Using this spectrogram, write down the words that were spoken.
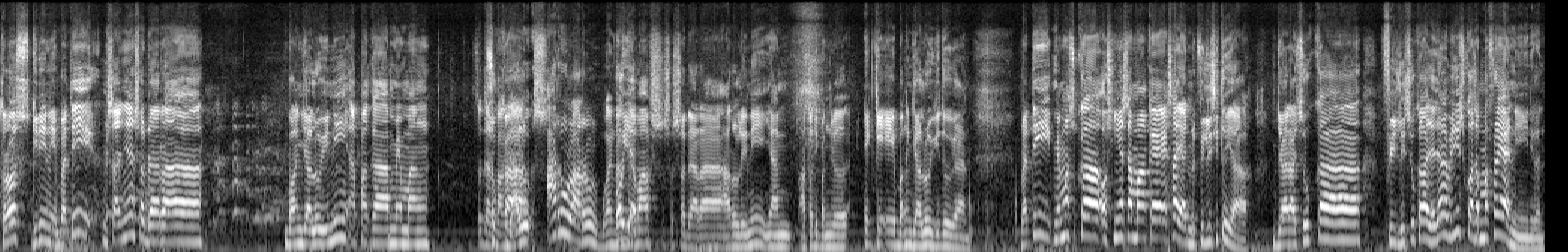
Terus gini nih, berarti misalnya saudara Bang Jalu ini apakah memang Saudara suka Bang Jalu, Arul Arul bukan Oh Bang iya Jalu. maaf saudara Arul ini yang atau dipanggil EKE Bang Jalu gitu kan. Berarti memang suka osinya sama kayak saya, The Filis itu ya. Jara suka, Fili suka, jadi abis ini suka sama Freya nih gitu kan.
